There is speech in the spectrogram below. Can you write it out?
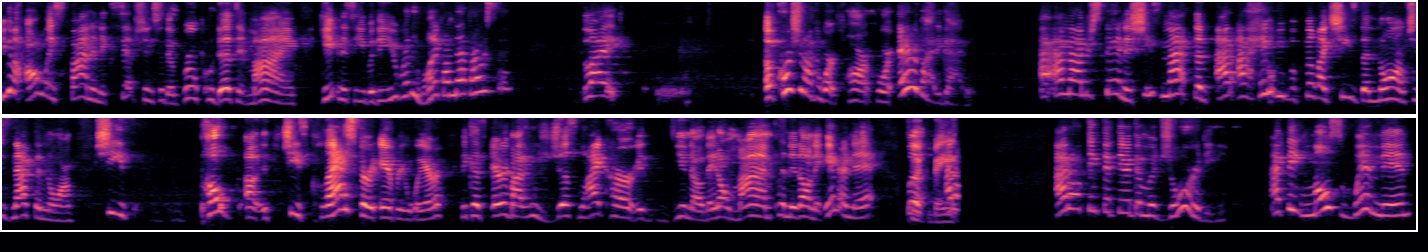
You're gonna always find an exception to the group who doesn't mind giving it to you, but do you really want it from that person? Like, of course you don't have to work hard for it. Everybody got it. I, I'm not understanding. She's not the. I, I hate when people feel like she's the norm. She's not the norm. She's poked. Uh, she's plastered everywhere because everybody who's just like her is, you know, they don't mind putting it on the internet. But I don't, I don't think that they're the majority. I think most women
